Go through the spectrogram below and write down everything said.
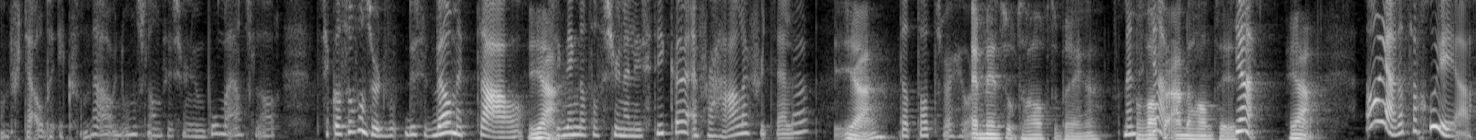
dan vertelde ik van, nou, in ons land is er nu een bomaanslag. Dus ik was toch een soort, dus het wel met taal. Ja. Dus ik denk dat dat journalistieke en verhalen vertellen, Ja. dat dat er heel En mensen op de hoogte brengen. Mensen- van wat ja. er aan de hand is. Ja, Ja. oh ja, dat is een goeie, ja.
